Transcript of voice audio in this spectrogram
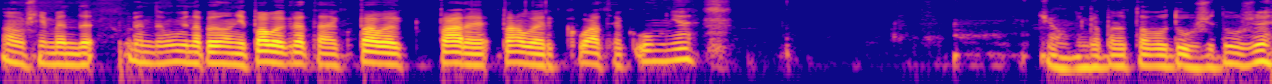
No już nie będę, będę mówił, na pewno nie gra, tak jak power, parę, power kład jak u mnie. Ciągnik gabarytowo duży, duży.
